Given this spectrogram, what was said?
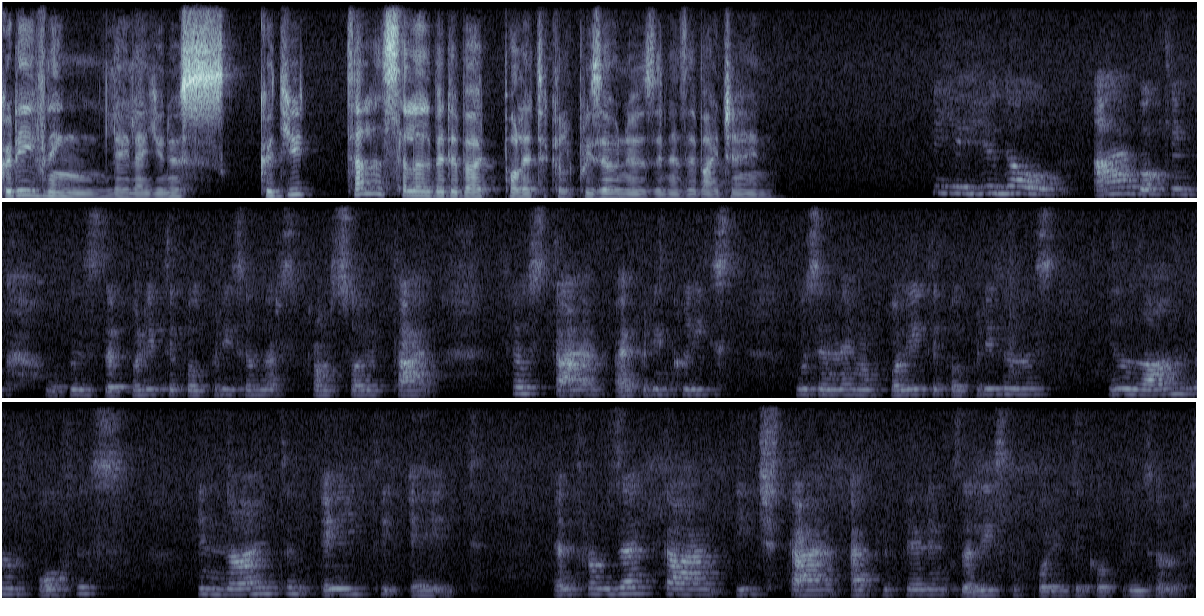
Good evening, Leila Yunus. Could you tell us a little bit about political prisoners in Azerbaijan? You, you know, I'm working with the political prisoners from Soviet time. First time I bring list with the name of political prisoners in London office in 1988 and from that time each time I preparing the list of political prisoners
